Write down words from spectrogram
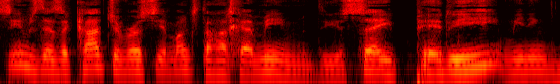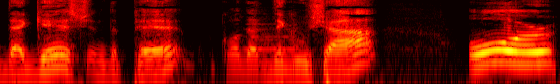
Seems there's a controversy amongst the Hachamim. Do you say peri, meaning dagesh in the pe, call that degusha, or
